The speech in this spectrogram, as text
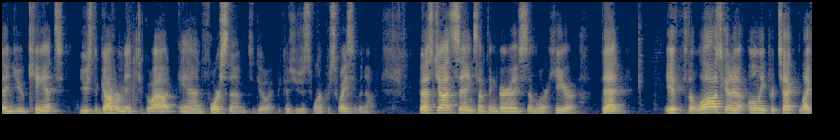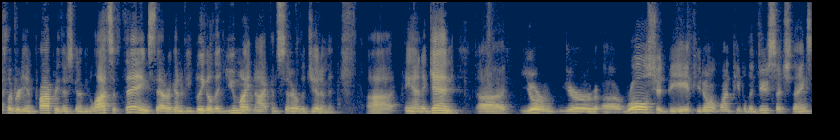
then you can't use the government to go out and force them to do it because you just weren't persuasive enough. Bastiat's saying something very similar here that if the law is going to only protect life, liberty, and property, there's going to be lots of things that are going to be legal that you might not consider legitimate. Uh, and again, uh, your your uh, role should be, if you don't want people to do such things,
